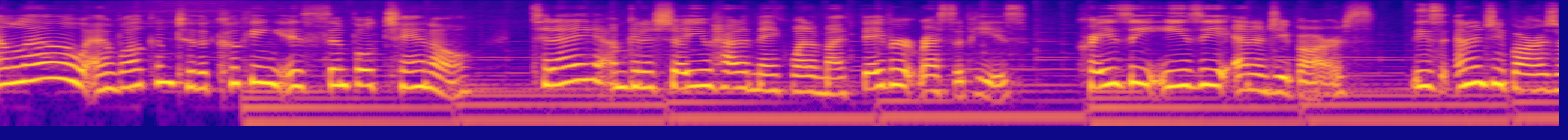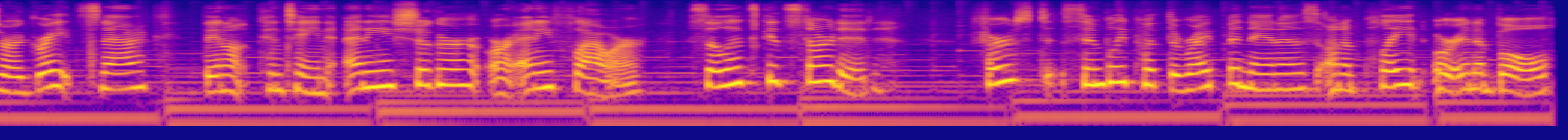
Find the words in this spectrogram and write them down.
Hello and welcome to the Cooking is Simple channel. Today I'm going to show you how to make one of my favorite recipes, Crazy Easy Energy Bars. These energy bars are a great snack. They don't contain any sugar or any flour. So let's get started. First, simply put the ripe bananas on a plate or in a bowl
